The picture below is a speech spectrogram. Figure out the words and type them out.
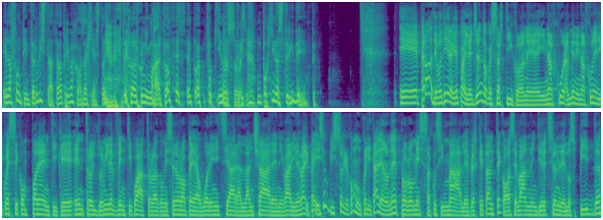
e la fonte intervistata la prima cosa ha chiesto ovviamente l'anonimato. A me sembra un pochino, stri- un pochino stridente. E però devo dire che poi leggendo questo articolo, almeno in alcune di queste componenti che entro il 2024 la Commissione europea vuole iniziare a lanciare nei vari, nei vari paesi, ho visto che comunque l'Italia non è proprio messa così male perché tante cose vanno in direzione dello speed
